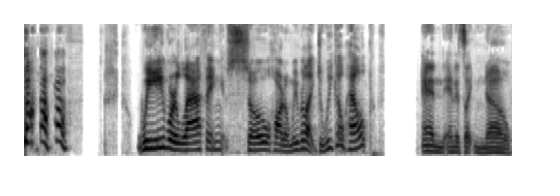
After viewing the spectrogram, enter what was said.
we were laughing so hard and we were like do we go help? And and it's like no.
